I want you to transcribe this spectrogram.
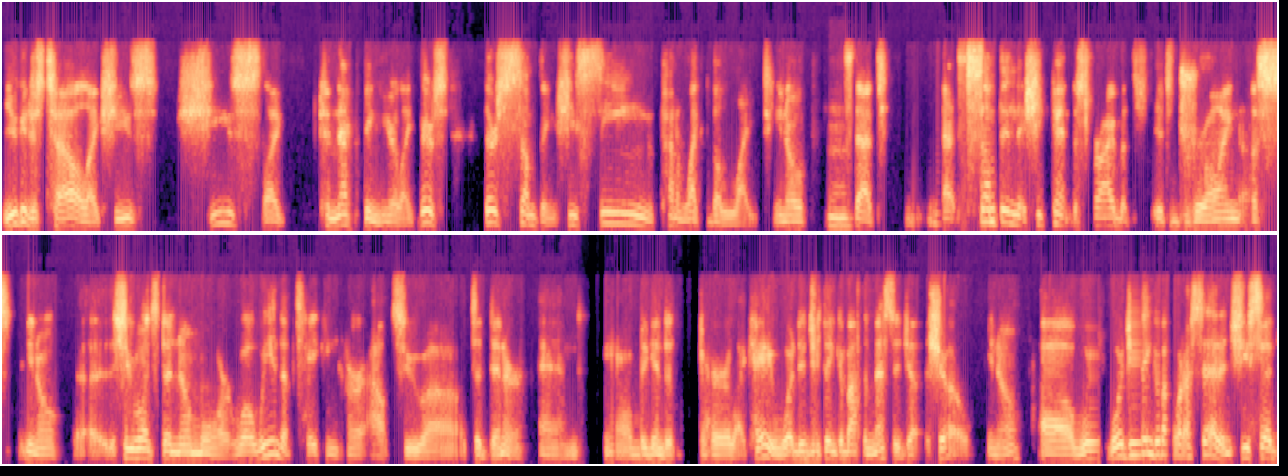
you could just tell like she's she's like connecting here like there's there's something. She's seeing kind of like the light you know? Mm. it's that that's something that she can't describe but it's drawing us you know uh, she wants to know more. Well we end up taking her out to uh to dinner and you know begin to, to her like hey what did you think about the message at the show? You know? Uh what what do you think about what i said? And she said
